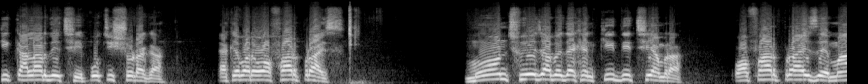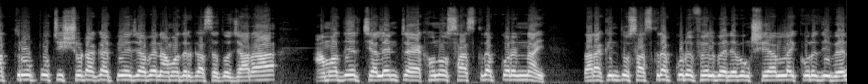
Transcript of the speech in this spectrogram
কি কালার দিচ্ছি? পঁচিশশো টাকা। একেবারে অফার প্রাইস মন ছুঁয়ে যাবে, দেখেন, কি দিচ্ছি আমরা? অফার প্রাইজে মাত্র পঁচিশশো টাকায় পেয়ে যাবেন আমাদের কাছে। তো যারা আমাদের চ্যানেলটা এখনও সাবস্ক্রাইব করেন নাই তারা কিন্তু সাবস্ক্রাইব করে ফেলবেন এবং শেয়ার লাইক করে দিবেন,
